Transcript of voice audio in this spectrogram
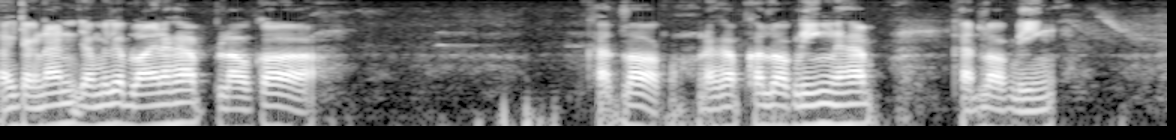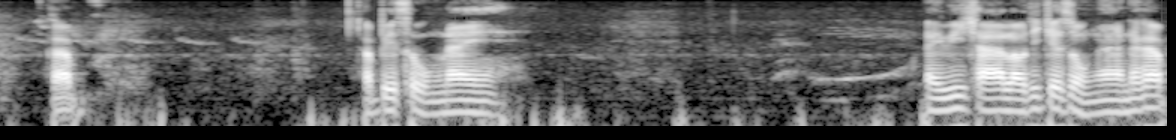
หลังจากนั้นยังไม่เรียบร้อยนะครับ เราก็ คัดลอกนะครับ คัดลอกลิงก์นะครับ คัดลอกลิงก์ครับเอาไปส่งใน ในวิชาเราที่จะส่งงานนะครับ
